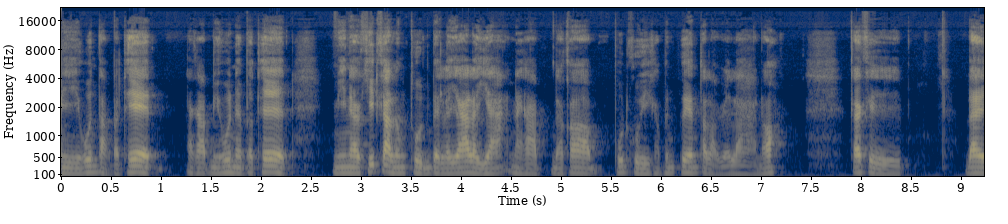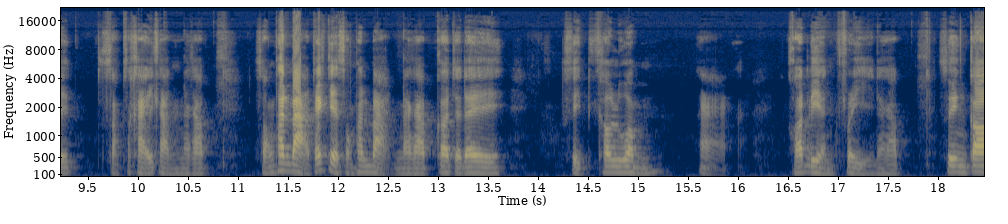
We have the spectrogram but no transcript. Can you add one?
มีหุ้นต่างประเทศนะครับ มีหุ้นในประเทศ มีแนวคิดการลงทุนเป็นระยะระยะนะครับ แล้วก็พูดคุยกับเพื่อนๆตลอดเวลาเนาะ ก็คือได้สับสไครกันนะครับ 2,000 บาทแพ็กเกจ2,000 บาทนะครับ ก็จะได้สิทธิ์เข้าร่วมอ่าคอร์สเรียนฟรีนะครับ ซึ่งก็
